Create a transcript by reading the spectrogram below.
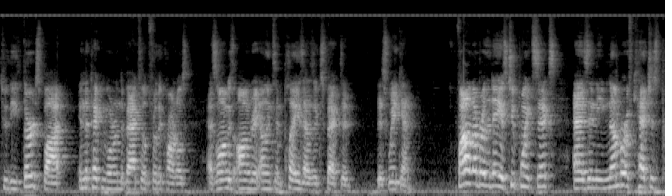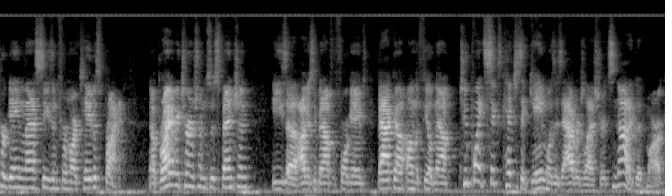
to the third spot in the pecking order in the backfield for the Cardinals as long as Andre Ellington plays as expected this weekend. Final number of the day is 2.6, as in the number of catches per game last season for Martavis Bryant. Now, Bryant returns from suspension. He's uh, obviously been out for four games, back on the field now. 2.6 catches a game was his average last year. It's not a good mark.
